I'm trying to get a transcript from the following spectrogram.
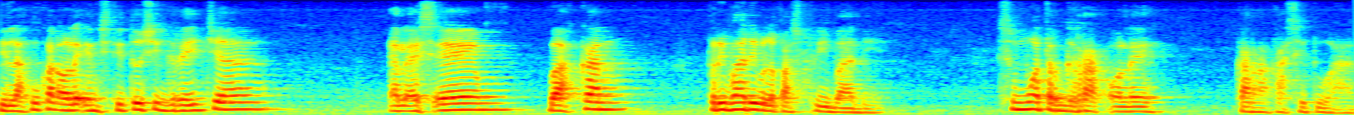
dilakukan oleh institusi gereja, LSM, bahkan pribadi melepas pribadi. Semua tergerak oleh karena kasih Tuhan.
